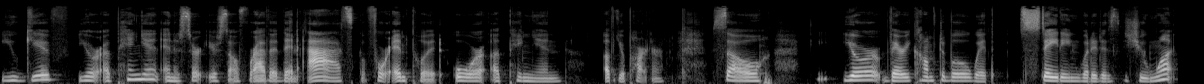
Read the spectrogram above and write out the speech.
you give your opinion and assert yourself rather than ask for input or opinion of your partner. So you're very comfortable with stating what it is that you want,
